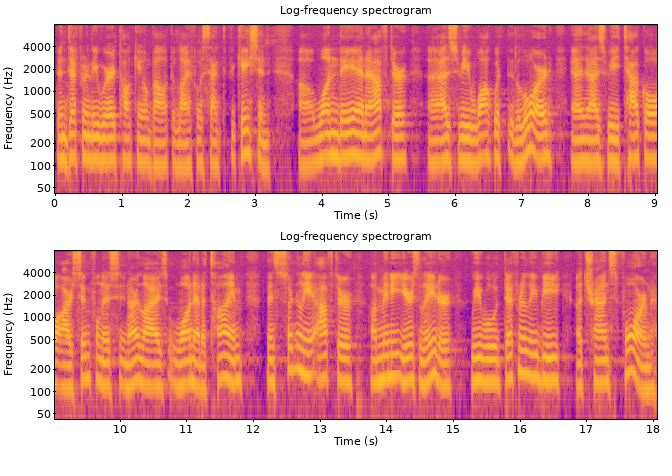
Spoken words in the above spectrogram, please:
then definitely we're talking about the life of sanctification. one day and after, uh, as we walk with the Lord and as we tackle our sinfulness in our lives one at a time, then certainly after uh, many years later, we will definitely be uh, transformed.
